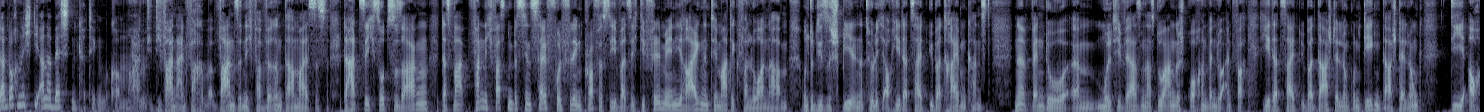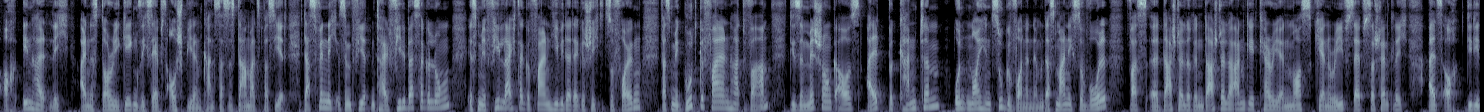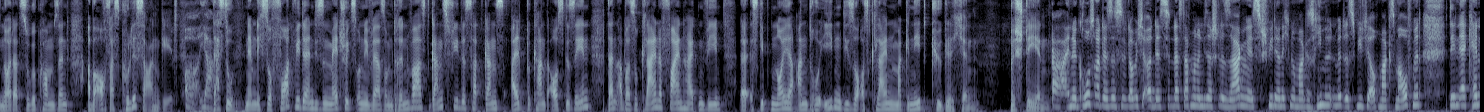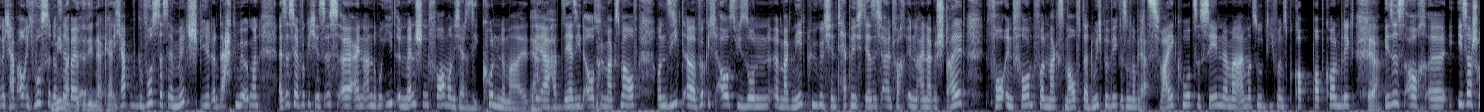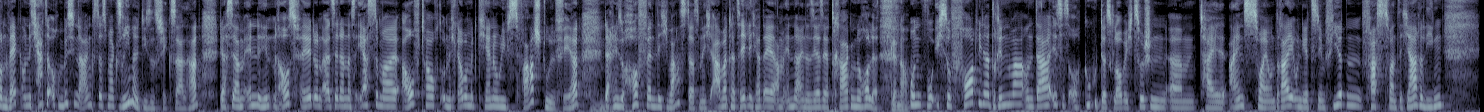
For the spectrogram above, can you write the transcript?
dann doch nicht die allerbesten Kritiken bekommen haben. Die, die waren einfach wahnsinnig verwirrend damals. Das, da hat sich sozusagen, das war, fand ich fast ein bisschen self-fulfilling prophecy, weil sich die Filme in ihrer eigenen Thematik verloren haben und du dieses Spiel natürlich auch jederzeit übertreiben kannst. Ne, wenn du ähm, Multiversen hast du angesprochen, wenn du einfach jederzeit über Darstellung und Gegendarstellung die auch, auch inhaltlich eine Story gegen sich selbst ausspielen kannst. Das ist damals passiert. Das finde ich ist im vierten Teil viel besser gelungen. Ist mir viel leichter gefallen, hier wieder der Geschichte zu folgen. Was mir gut gefallen hat, war diese Mischung aus altbekanntem und neu hinzugewonnenem. Und das meine ich sowohl, was äh, Darstellerinnen und Darsteller angeht, Carrie Ann Moss, Keanu Reeves selbstverständlich, als auch die, die neu dazugekommen sind, aber auch was Kulisse angeht. Oh, ja. Dass du nämlich sofort wieder in diesem Matrix-Universum drin warst. Ganz vieles hat ganz altbekannt ausgesehen. Dann aber so kleine Feinheiten wie, äh, es gibt neue Androiden, die so aus kleinen Magnetkügelchen bestehen. Ah, eine großartige, das ist, glaube ich, äh, das, das darf man an dieser Stelle sagen, es spielt ja nicht nur Max Riemelt mit, es spielt ja auch Max Mauf mit. Den erkennt, ich habe auch, ich wusste, dass Niemand er bei, würde den erkennen. Ich habe gewusst, dass er mitspielt und dachte mir irgendwann, es ist ja wirklich, es ist äh, ein Android in Menschenform und ich hatte Sekunde mal, Ja. der hat, der sieht aus wie Max Mauf und sieht äh, wirklich aus wie so ein äh, Magnetkügelchen Teppich, der sich einfach in einer Gestalt vor, in Form von Max Mauf da durchbewegt. Das sind, glaube ich, Ja. zwei kurze Szenen, wenn man einmal zu tief ins Pop Popcorn blickt. Ja. Ist es auch, äh, ist er schon weg und ich hatte auch ein bisschen Angst, dass Max Riemelt dieses Schicksal hat, dass er am Ende hinten rausfällt und als er dann das erste Mal auftaucht und ich glaube mit Keanu Reeves Fahrstuhl fährt, Mhm. dachte ich so, hoffentlich war es das nicht. Aber tatsächlich hat er ja am Ende eine sehr, sehr tragende Rolle. Genau. Und wo ich sofort wieder drin war und da ist es auch gut, dass glaube ich zwischen ähm, Teil 1, 2 und 3 und jetzt dem vierten fast 20 Jahre liegen,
